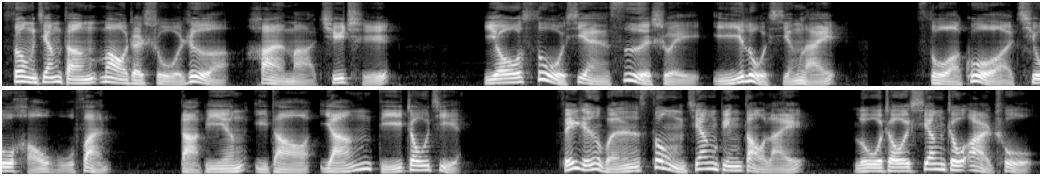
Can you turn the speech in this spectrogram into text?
宋江等冒着暑热，汗马驱驰，由宿县泗水一路行来，所过秋毫无犯。大兵已到杨迪州界，贼人闻宋江兵到来。鲁州、襄州二处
